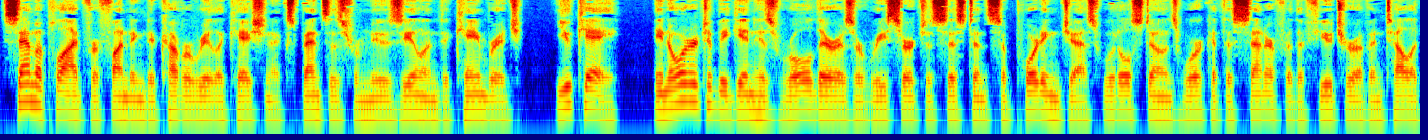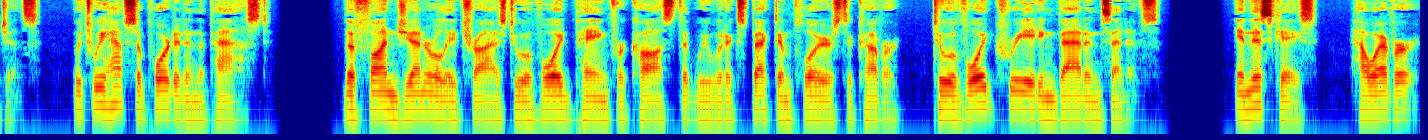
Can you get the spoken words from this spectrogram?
Sam applied for funding to cover relocation expenses from New Zealand to Cambridge, UK, in order to begin his role there as a research assistant supporting Jess Whittlestone's work at the Center for the Future of Intelligence, which we have supported in the past. The fund generally tries to avoid paying for costs that we would expect employers to cover, to avoid creating bad incentives. In this case, however,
